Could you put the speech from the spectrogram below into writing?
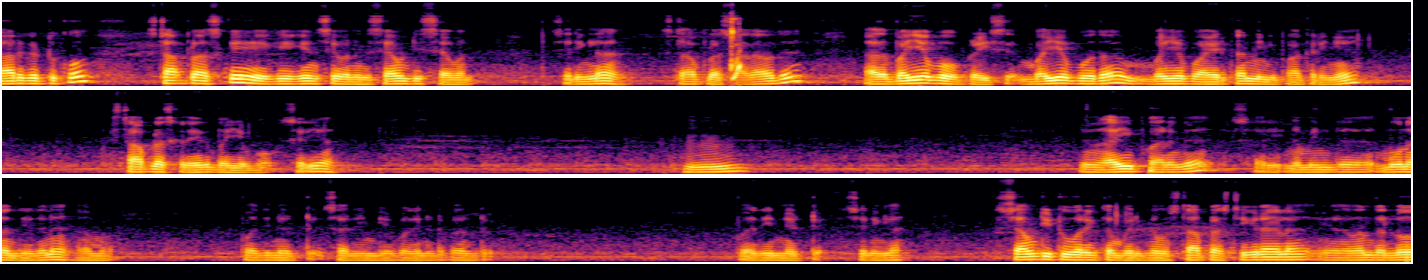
டார்கெட்டுக்கும் ஸ்டாப் லாஸ்க்கு எகென்ஸ்டே வருங்க. செவன்ட்டி செவன் சரிங்களா? ஸ்டாப் லாஸ் அதாவது அது பையப்போ ப்ரைஸு பையப்போ தான் பையப்போ ஆயிருக்கான்னு நீங்கள் பார்க்குறீங்க ஸ்டாப் லாஸ் கிடையாது பையப்போ சரியா? ம். ஐ பாருங்கள் சரி நம்ம இந்த மூணாந்தேதி தானே? ஆமாம் பதினெட்டு சரி இங்கே பதினெட்டு பதினெட்டு. பதினெட்டு சரிங்களா? செவன்ட்டி டூ வரைக்கும் தான் போயிருக்கு. நம்ம ஸ்டாப் லாஸ் டிக்கெட்டால் வந்த லோ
